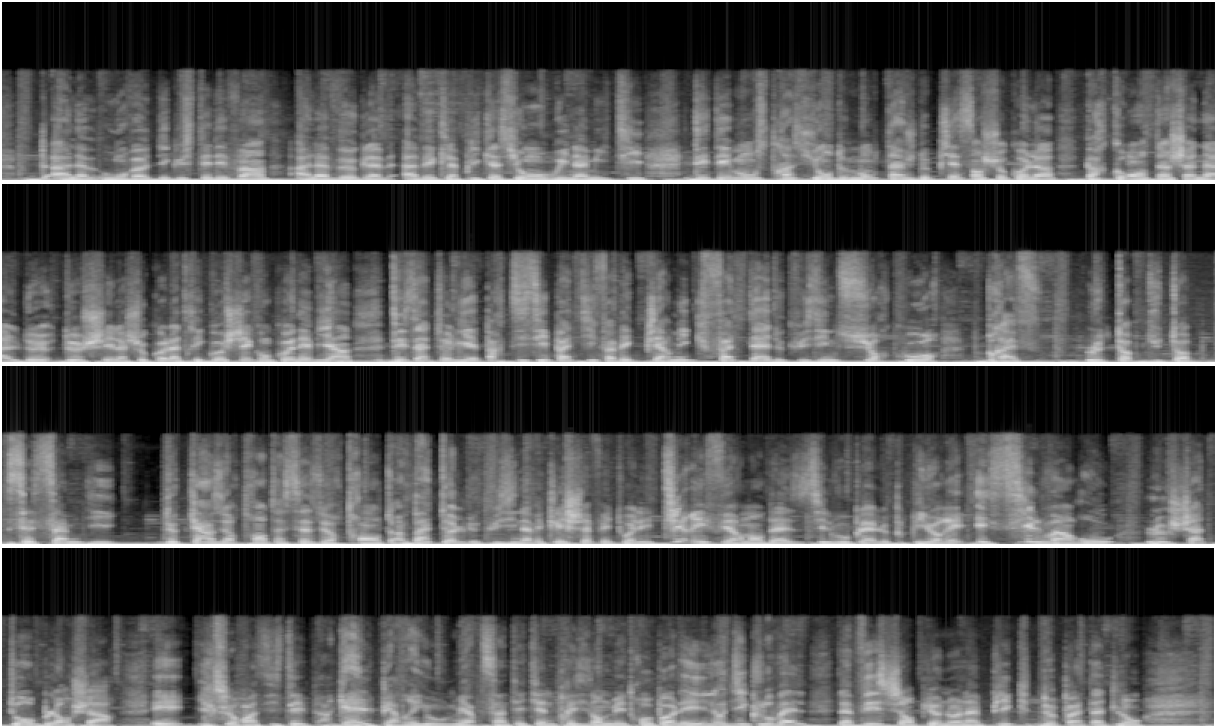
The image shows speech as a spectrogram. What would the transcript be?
où on va déguster des vins à l'aveugle avec l'application Winamity des démonstrations de montage de pièces en chocolat par Corentin Chanal de, chez la chocolaterie Gaucher qu'on connaît bien, des ateliers participatifs avec Pierre-Mic Fatet de cuisine sur cours. Bref, le top du top. C'est samedi de 15h30 à 16h30, un battle de cuisine avec les chefs étoilés Thierry Fernandez, s'il vous plaît, le prieuré, et Sylvain Roux, le château Blanchard. Et ils seront assistés par Gaël Perdriau, maire de Saint-Etienne, président de métropole, et Elodie Clouvel, la vice-championne olympique de pentathlon.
